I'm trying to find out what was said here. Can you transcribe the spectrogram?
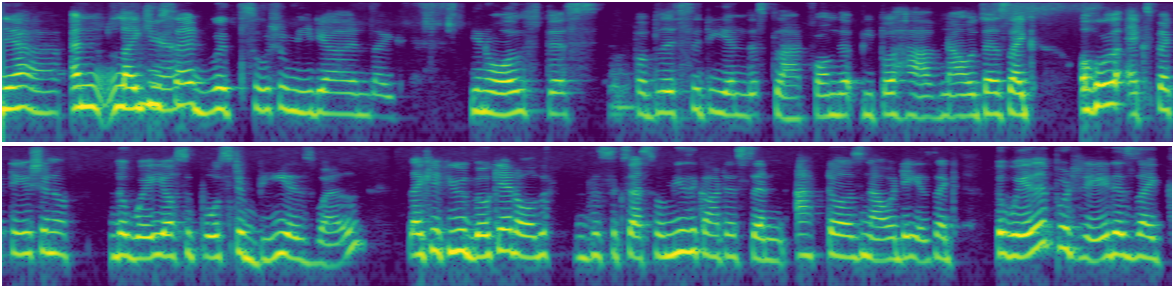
Yeah. And like you Yeah. said, with social media and like, you know, all of this publicity and this platform that people have now, there's like a whole expectation of the way you're supposed to be as well. Like if you look at all the, the successful music artists and actors nowadays, like the way they're portrayed is like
